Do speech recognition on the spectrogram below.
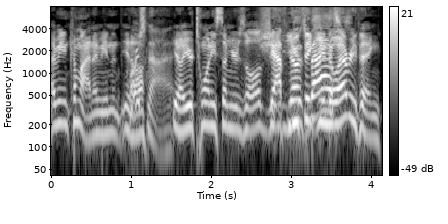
I mean, come on. I mean, you course know, not. you know, you're 20 some years old. Chef you knows think you know best. everything.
